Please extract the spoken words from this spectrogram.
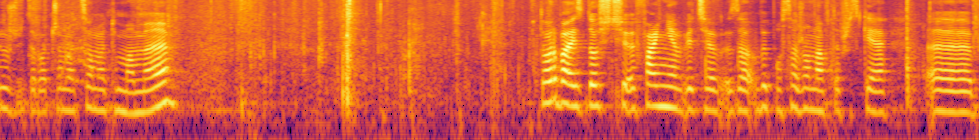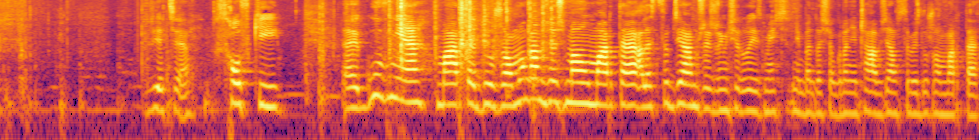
Już zobaczymy, co my tu mamy. Torba jest dość fajnie, wiecie, wyposażona w te wszystkie, e, wiecie, schowki. E, głównie martę dużą. Mogłam wziąć małą martę, ale stwierdziłam, że jeżeli mi się tutaj zmieści, to nie będę się ograniczała. Wziąłam sobie dużą martę,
